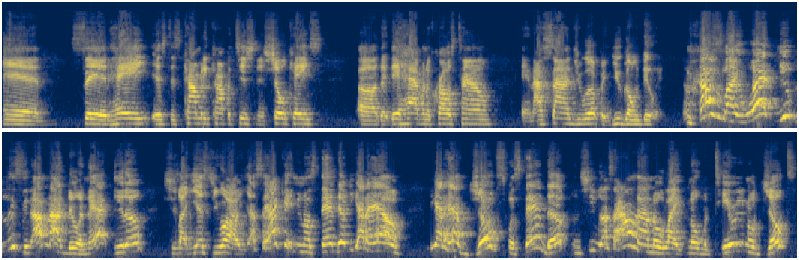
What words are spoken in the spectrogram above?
and said, Hey, it's this comedy competition and showcase uh, that they're having across town, and I signed you up and you gonna do it. I was like, What? You listen, I'm not doing that, you know? She's like, Yes, you are. I say, I can't, you know, stand up. You gotta have you gotta have jokes for stand up. And she was I said, I don't have no like no material, no jokes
